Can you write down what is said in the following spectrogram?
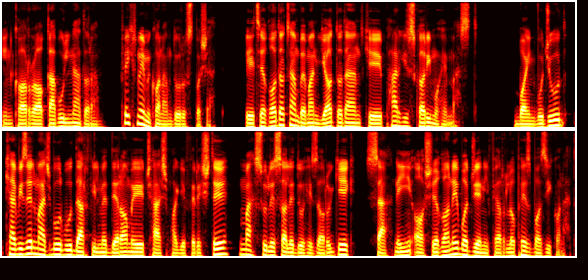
این کار را قبول ندارم. فکر نمی کنم درست باشد. اعتقاداتم به من یاد دادند که پرهیزکاری مهم است. با این وجود کویزل مجبور بود در فیلم درام چشمهای فرشته محصول سال 2001 صحنه عاشقانه با جنیفر لوپز بازی کند.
